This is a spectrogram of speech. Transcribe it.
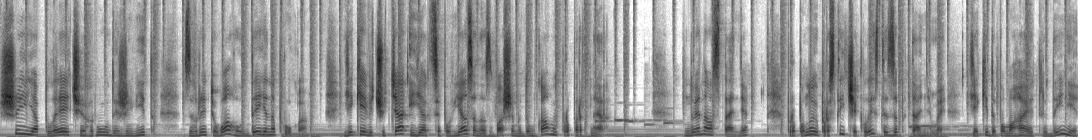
шия, плечі, груди, живіт. Зверніть увагу, де є напруга, яке відчуття і як це пов'язано з вашими думками про партнера. Ну і на останнє пропоную простий чек-лист із запитаннями, які допомагають людині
